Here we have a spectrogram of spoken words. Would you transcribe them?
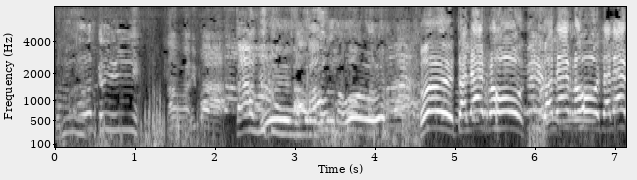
Tadi, amankan ini. Kau itu. Kau. Hei, tali air roho, tali air roho, tali air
